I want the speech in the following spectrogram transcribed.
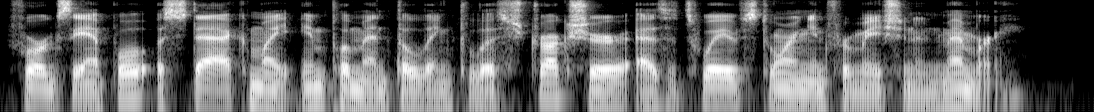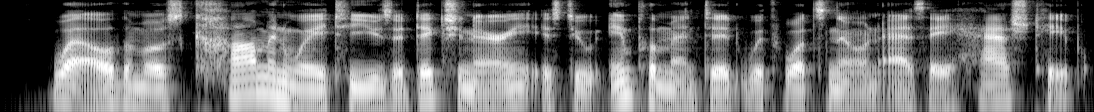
For example, a stack might implement the linked list structure as its way of storing information in memory. Well, the most common way to use a dictionary is to implement it with what's known as a hash table.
